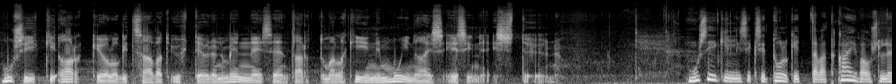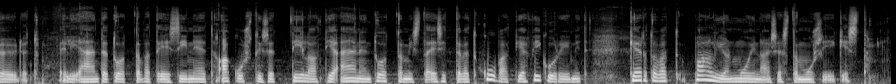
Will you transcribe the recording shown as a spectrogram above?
musiikkiarkeologit saavat yhteyden menneiseen tarttumalla kiinni muinaisesineistöön. Musiikillisiksi tulkittavat kaivauslöydöt, eli ääntä tuottavat esineet, akustiset tilat ja äänen tuottamista esittävät kuvat ja figuriinit kertovat paljon muinaisesta musiikista –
